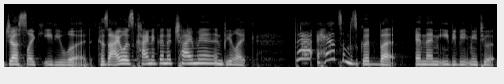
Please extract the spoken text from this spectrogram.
just like Edie would, because I was kind of going to chime in and be like, that handsome's good, but, and then Edie beat me to it.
